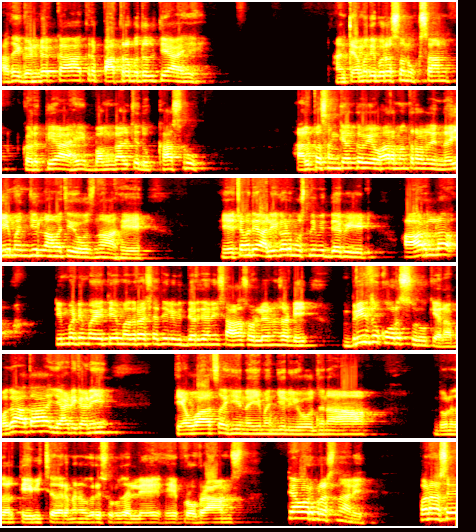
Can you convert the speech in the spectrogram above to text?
आता हे गंडक का तर पात्र बदलते आहे. आणि त्यामध्ये बरंचसं नुकसान करते आहे. बंगालचे दुःखासरू अल्पसंख्याक व्यवहार मंत्रालय नई मंजिल नावाची योजना आहे. याच्यामध्ये अलीगड मुस्लिम विद्यापीठ आर्ल टिंबटिंब येथे मद्राशातील विद्यार्थ्यांनी शाळा सोडल्यासाठी ब्रिज कोर्स सुरू केला. बघा आता या ठिकाणी तेव्हाच ही नई मंजिल योजना दोन हजार तेवीसच्या दरम्यान वगैरे सुरू झाले हे प्रोग्राम्स त्यावर प्रश्न आले. पण असे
